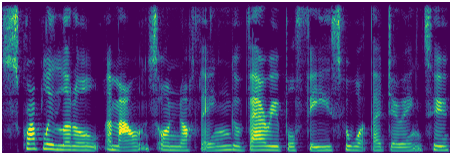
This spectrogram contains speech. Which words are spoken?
scrabbly little amounts or nothing or variable fees for what they're doing to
